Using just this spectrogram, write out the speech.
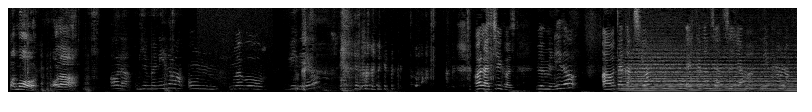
Vamos, hola. Hola, bienvenido a un nuevo video. hola chicos, bienvenido a otra canción. Esta canción se llama Libre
